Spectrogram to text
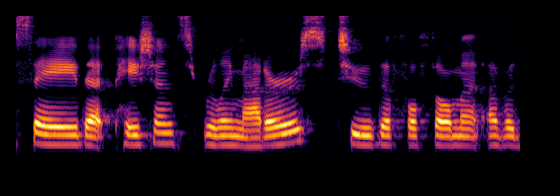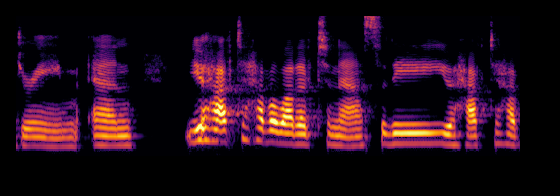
say that patience really matters to the fulfillment of a dream. And you have to have a lot of tenacity, you have to have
